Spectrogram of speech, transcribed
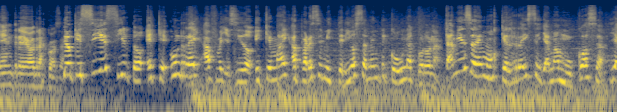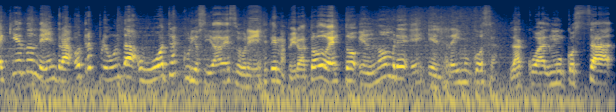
entre otras cosas. Lo que sí es cierto es que un rey ha fallecido y que Mike aparece misteriosamente con una corona. También sabemos que el rey se llama Mucosa. Y aquí es donde entra otras preguntas u otras curiosidades sobre este tema. Pero a todo esto, el nombre es el rey Mucosa. La cual mucosa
